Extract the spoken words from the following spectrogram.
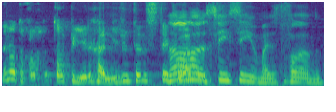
Não, não, tô falando do Top Gear Rally do Nintendo 64. Não, não, sim, sim, mas eu tô falando.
